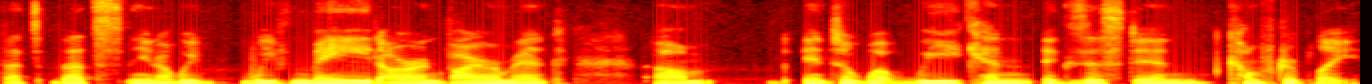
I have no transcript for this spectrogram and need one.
That's that's you know we've we've made our environment um, into what we can exist in comfortably,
